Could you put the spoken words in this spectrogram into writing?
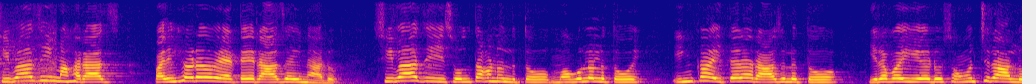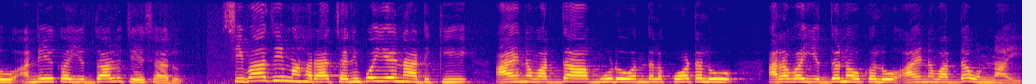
శివాజీ మహారాజ్ పదిహేడవ ఏటే రాజైనారు శివాజీ సుల్తానులతో మొఘలులతో ఇంకా ఇతర రాజులతో ఇరవై ఏడు సంవత్సరాలు అనేక యుద్ధాలు చేశారు. శివాజీ మహారాజ్ చనిపోయే నాటికి ఆయన వద్ద మూడు వందల కోటలు అరవై యుద్ధ నౌకలు ఆయన వద్ద ఉన్నాయి.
